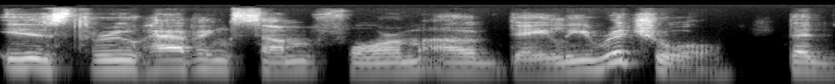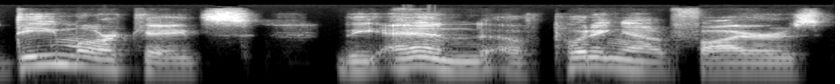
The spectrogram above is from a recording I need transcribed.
is through having some form of daily ritual that demarcates the end of putting out fires,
